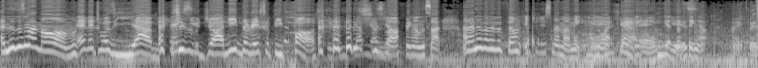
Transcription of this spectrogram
and this is my mom. And it was yum. Thank She's, you, Jo. I need the recipe fast. Yum, She's yum, laughing yum. on the side. I don't know if I've ever filmed introduce my mummy. Anyway, yeah, I am. Get yes. the thing up. Wait, where's it?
